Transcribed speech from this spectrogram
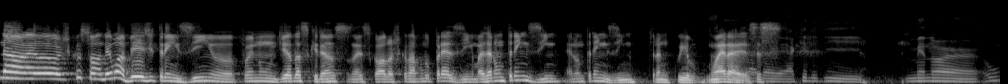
Não, eu acho que eu só andei uma vez de trenzinho. Foi num dia das crianças na escola, acho que eu tava no prezinho, mas era um trenzinho, era um trenzinho, tranquilo. Não era esses. É, aquele de menor. O,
